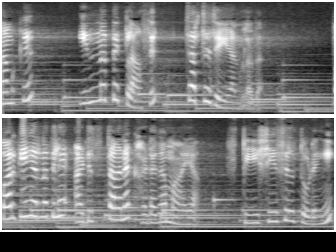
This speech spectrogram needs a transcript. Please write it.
നമുക്ക് ഇന്നത്തെ ക്ലാസ്സിൽ ചർച്ച ചെയ്യാനുള്ളത്. വർഗീകരണത്തിലെ അടിസ്ഥാന ഘടകമായ സ്പീഷീസിൽ തുടങ്ങി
